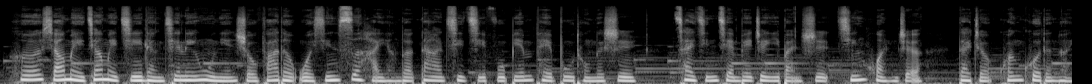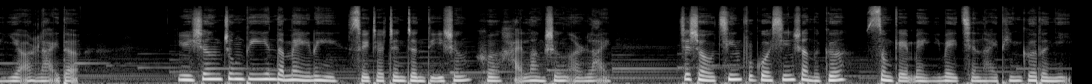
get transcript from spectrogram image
和小美江美琪两千零五年首发的《我心似海洋》的大气起伏编配不同的是，蔡琴前辈这一版是轻缓着，带着宽阔的暖意而来的。女声中低音的魅力，随着阵阵笛声和海浪声而来。这首轻拂过心上的歌，送给每一位前来听歌的你。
